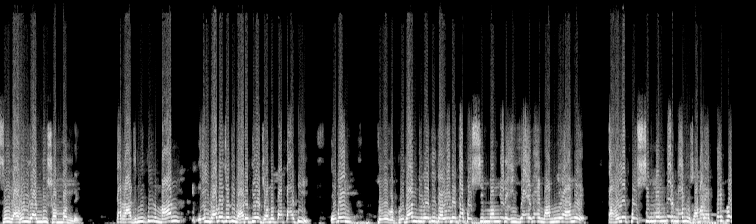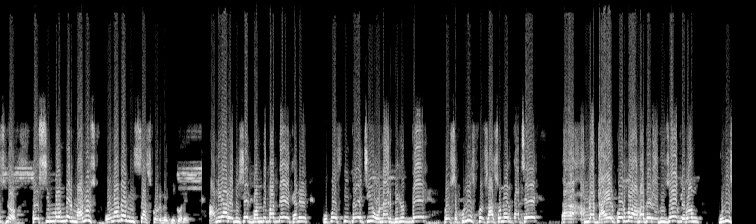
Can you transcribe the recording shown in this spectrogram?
শ্রী রাহুল গান্ধী সম্বন্ধে। তার রাজনীতির মান এইভাবে যদি ভারতীয় জনতা পার্টি এবং প্রধান বিরোধী দলনেতা পশ্চিমবঙ্গের এই জায়গায় নামিয়ে আনে তাহলে পশ্চিমবঙ্গের মানুষ, আমার একটাই প্রশ্ন, পশ্চিমবঙ্গের মানুষ ওনাদের বিশ্বাস করবে কি করে? আমি আর অভিষেক বন্দ্যোপাধ্যায় এখানে উপস্থিত হয়েছি, ওনার বিরুদ্ধে পুলিশ প্রশাসনের কাছে আমরা দায়ের করব আমাদের অভিযোগ এবং পুলিশ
